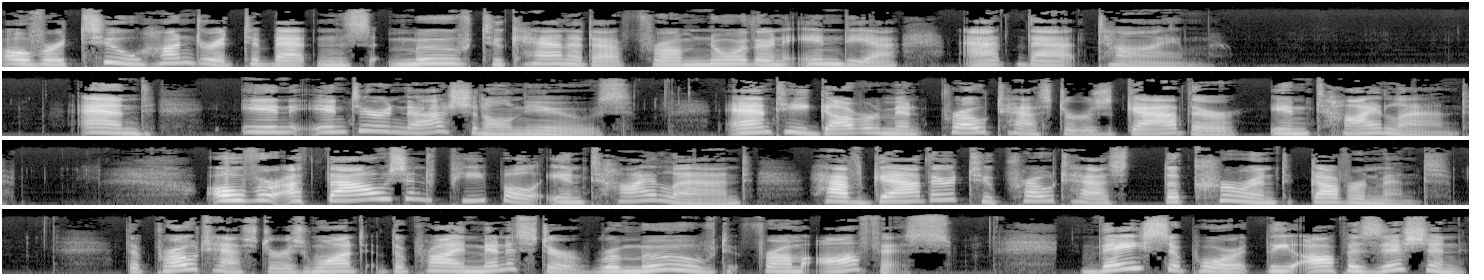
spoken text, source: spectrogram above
Over 200 Tibetans moved to Canada from northern India at that time. And in international news, anti government protesters gather in Thailand. Over a thousand people in Thailand have gathered to protest the current government. The protesters want the Prime Minister removed from office. They support the opposition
